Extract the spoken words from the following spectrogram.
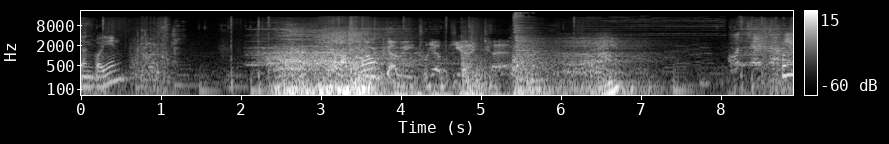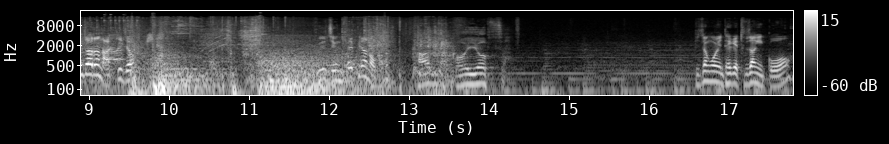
전거인. 손절은 아끼죠. 굳이 지금 쓸 필요는 없어. 카드가 거의 없어. 비전코인 되게 두 장 있고.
